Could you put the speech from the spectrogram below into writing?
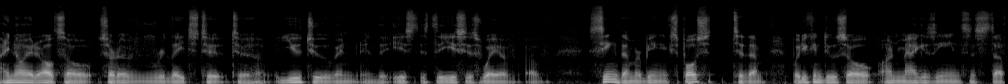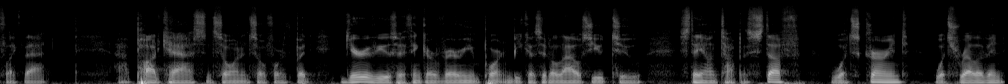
I know it also sort of relates to, to YouTube and, and the it's the easiest way of, of seeing them or being exposed to them, but you can do so on magazines and stuff like that, uh, podcasts and so on and so forth. But gear reviews, I think, are very important because it allows you to stay on top of stuff, what's current, what's relevant,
